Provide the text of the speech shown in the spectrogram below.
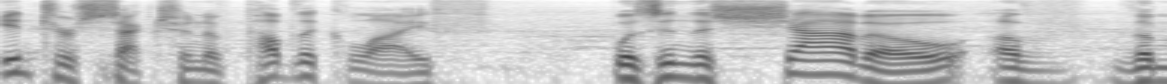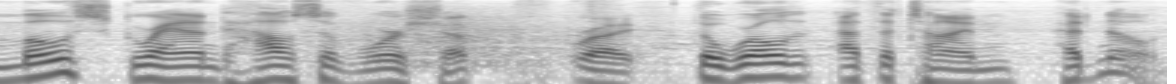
intersection of public life was in the shadow of the most grand house of worship Right. the world at the time had known.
